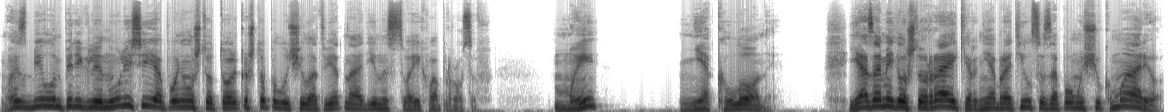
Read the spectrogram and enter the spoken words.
Мы с Биллом переглянулись, и я понял, что только что получил ответ на один из своих вопросов. «Мы?» не клоны. Я заметил, что Райкер не обратился за помощью к Марио,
